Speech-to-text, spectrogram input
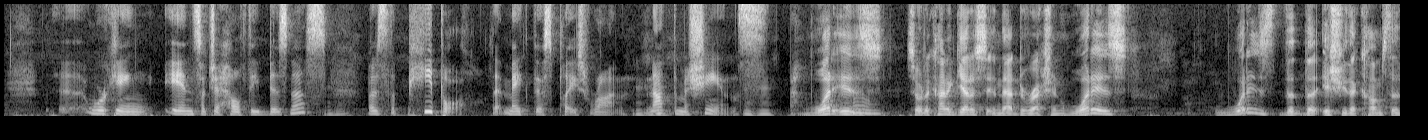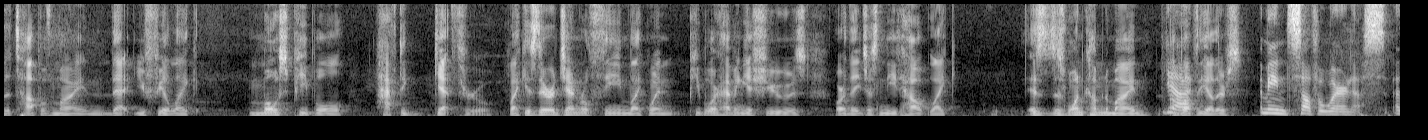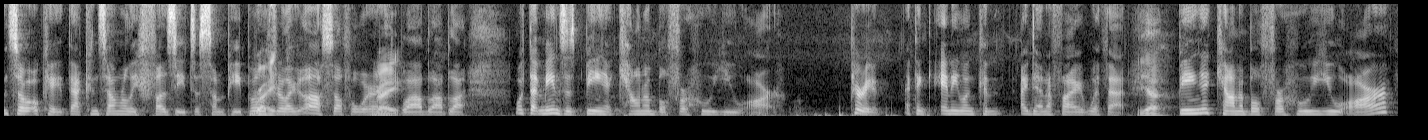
uh, working in such a healthy business. But it's the people that make this place run, mm-hmm. not the machines. Mm-hmm. What is hmm. so to kind of get us in that direction? What is what is the the issue that comes to the top of mind that you feel like most people have to get through? Like, is there a general theme? Like when people are having issues or they just need help, like is does one come to mind Yeah. above the others? I mean, self awareness. And so, okay, that can sound really fuzzy to some people. Right. If you're like, oh, self awareness, Right. blah, blah, blah. What that means is being accountable for who you are. Period. I think anyone can identify with that. Yeah. Being accountable for who you are,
